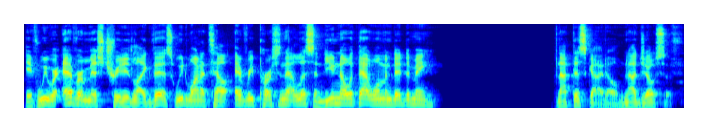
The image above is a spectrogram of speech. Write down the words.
If we were ever mistreated like this, we'd want to tell every person that listened, Do you know what that woman did to me? Not this guy, though, not Joseph.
